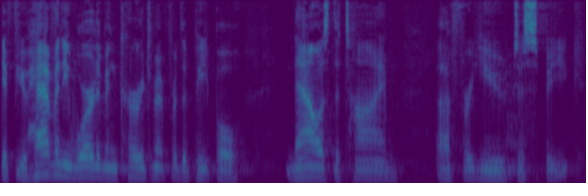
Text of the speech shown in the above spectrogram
if you have any word of encouragement for the people, now is the time uh, for you to speak.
